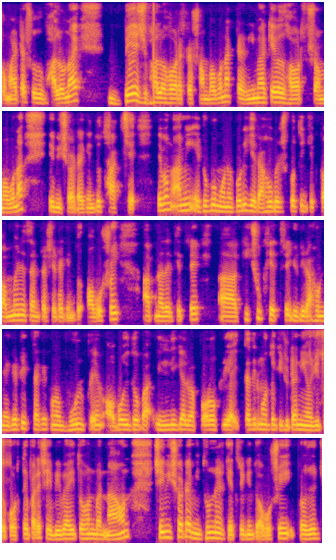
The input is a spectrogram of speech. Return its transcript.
সময়টা শুধু ভালো নয়, বেশ ভালো হওয়ার একটা সম্ভাবনা, একটা রিমার্কেবল হওয়ার সম্ভাবনা এই বিষয়টা কিন্তু থাকছে। এবং আমি এটুকু মনে করি যে রাহু বৃহস্পতির যে কম্বিনেশনটা সেটা কিন্তু অবশ্যই আপনাদের ক্ষেত্রে কিছু ক্ষেত্রে যদি রাহু নেগেটিভ থাকে, কোনো ভুল, প্রেম, অবৈধ বা ইলিগাল বা পরক্রিয়া ইত্যাদির মধ্যে কিছুটা নিয়োজিত করতে পারে, সে বিবাহিত হন বা না হন, সেই বিষয়টা মিথুনের ক্ষেত্রে কিন্তু অবশ্যই প্রযোজ্য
